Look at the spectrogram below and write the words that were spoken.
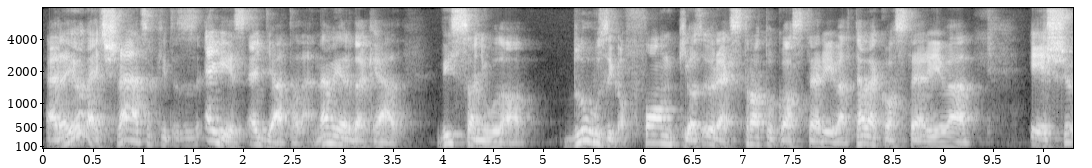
Erre jön egy srác, akit ez az egész egyáltalán nem érdekel, visszanyúl a bluesig, a funky, az öreg Stratocasterével, Telecasterével, és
